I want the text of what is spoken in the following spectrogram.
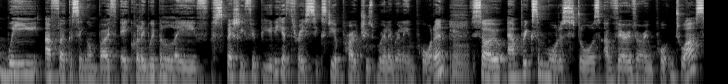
we are focusing on both equally. We believe, especially for beauty, a 360 approach is really, really important. Mm. So, our bricks and mortar stores are very, very important to us.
